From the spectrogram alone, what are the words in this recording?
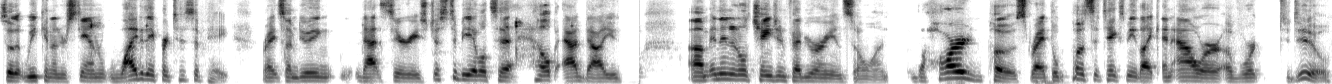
so that we can understand why do they participate right so i'm doing that series just to be able to help add value um, and then it'll change in february and so on the hard post right the post that takes me like an hour of work to do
